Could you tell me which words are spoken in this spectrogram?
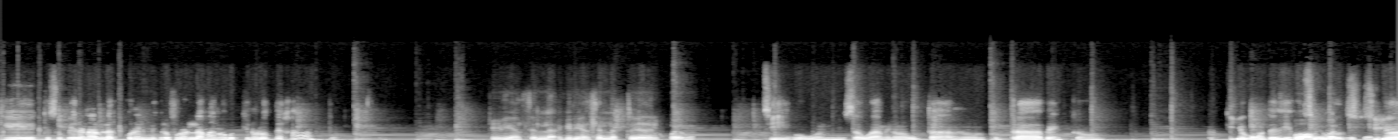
que, que supieran hablar con el micrófono en la mano porque no los dejaban. po. Querían ser la, querían ser la estrella del juego. Sí, pues bueno, esa weá a mí no me gustaba, no lo encontraba penca. Yo, como te digo, si, igual yo, si iba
